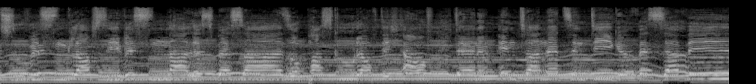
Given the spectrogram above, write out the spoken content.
du zu wissen glaubst, sie wissen alles besser, also pass gut auf dich auf, denn im Internet sind die Gewässer wild.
